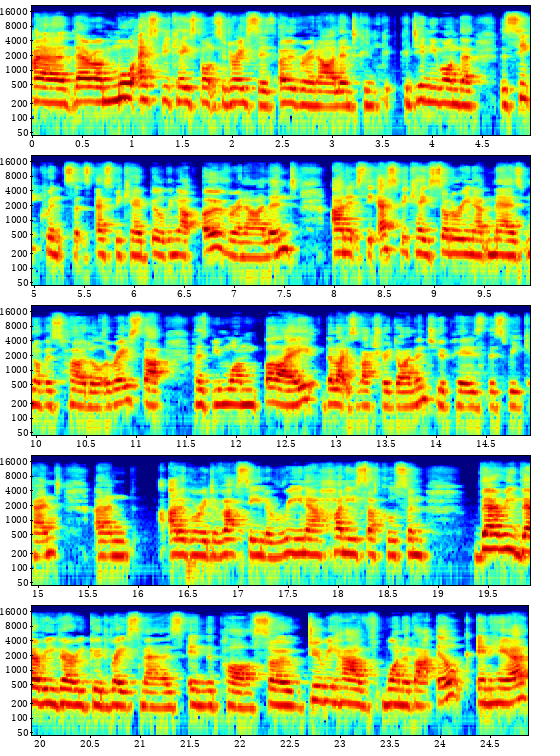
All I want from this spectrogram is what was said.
uh, there are more SBK sponsored races over in Ireland. Can continue on the, the sequence that SBK are building up over in Ireland. And it's the SBK Solerina Mares Novice Hurdle, a race that has been won by the likes of Ashroe Diamond, who appears this weekend, and Allegorie de Vassy, Laurina, Honeysuckle, some very, very, very good race mares in the past. So, do we have one of that ilk in here?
